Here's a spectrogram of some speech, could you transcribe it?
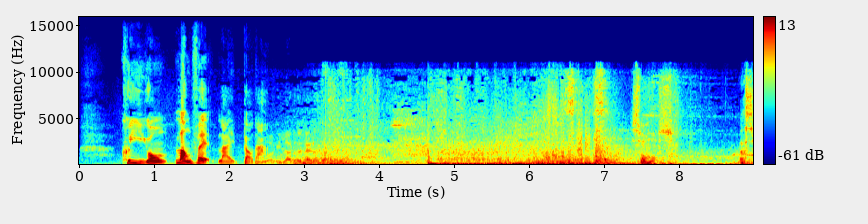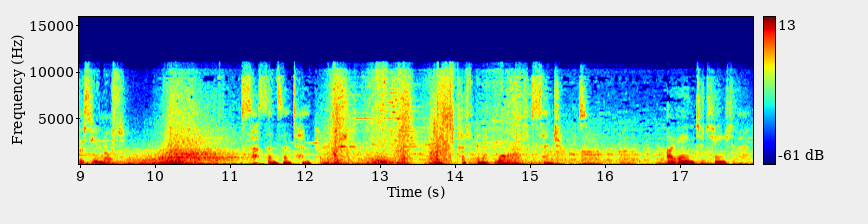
可以用浪费来表达。Somos asesinos. Assassins and Templars. have been at war for centuries. I aim to change that.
